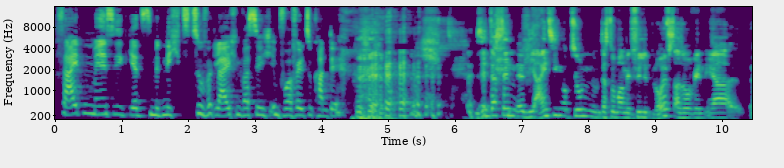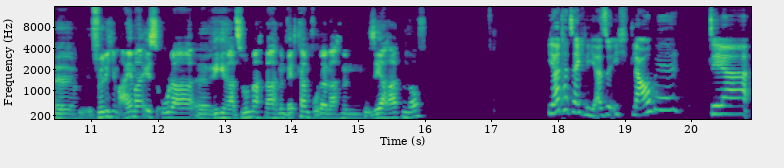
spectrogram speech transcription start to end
seitenmäßig jetzt mit nichts zu vergleichen, was ich im Vorfeld so kannte. Sind das denn äh, die einzigen Optionen, dass du mal mit Philipp läufst? Also wenn er äh, völlig im Eimer ist oder äh, Regeneration macht nach einem Wettkampf oder nach einem sehr harten Lauf? Ja, tatsächlich. Also ich glaube, der,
